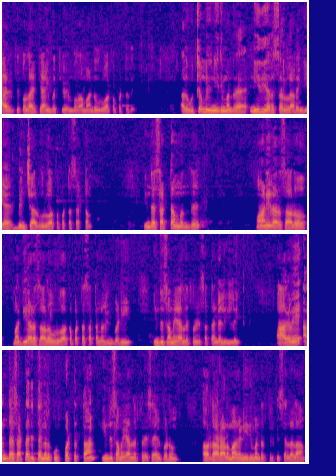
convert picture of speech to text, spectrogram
ஆயிரத்தி தொள்ளாயிரத்தி ஐம்பத்தி ஒன்பதாம் ஆண்டு உருவாக்கப்பட்டது. அது உச்ச நீதிமன்ற நீதியரசர்கள் அடங்கிய பெஞ்சால் உருவாக்கப்பட்ட சட்டம். இந்த சட்டம் வந்து மாநில அரசாலோ மத்திய அரசாலோ உருவாக்கப்பட்ட சட்டங்களின்படி இந்து சமய அறநிலைத்துறை சட்டங்கள் இல்லை. ஆகவே அந்த சட்ட திட்டங்களுக்கு உட்பட்டுத்தான் இந்து சமய அறநிலைத்துறை செயல்படும். அவர் தாராளமாக நீதிமன்றத்திற்கு செல்லலாம்.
